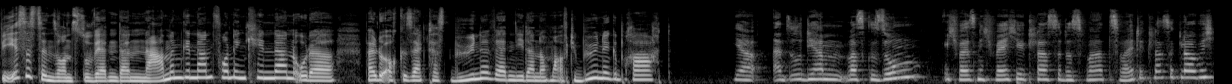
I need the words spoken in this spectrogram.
Wie ist es denn sonst? So werden dann Namen genannt von den Kindern oder weil du auch gesagt hast Bühne, werden die dann noch mal auf die Bühne gebracht? Ja, also die haben was gesungen. Ich weiß nicht, welche Klasse das war. Zweite Klasse, glaube ich.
